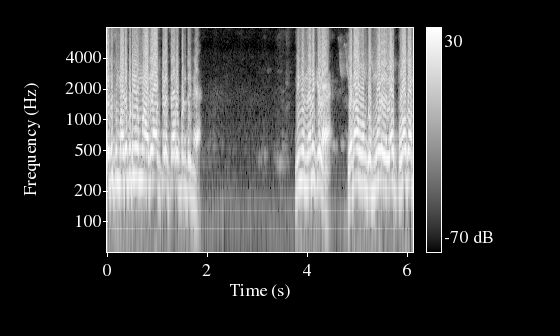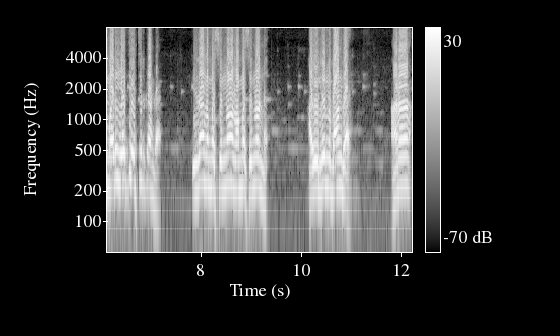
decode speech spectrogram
எதுக்கு மறுபடியும் அதே ஆட்களை தேர்வு பண்றீங்க? நீங்க நினைக்கல. ஏன்னா உங்க மூளையில போத மாதிரி ஏத்தி வச்சிருக்காங்க. இதுதான் நம்ம சின்னம் நம்ம சின்னம்னு. அதுல இருந்து வாங்க. ஆனா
